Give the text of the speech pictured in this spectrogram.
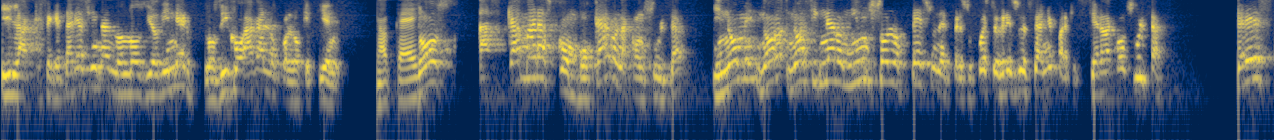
y la secretaria de Hacienda no nos dio dinero, nos dijo háganlo con lo que tienen. Okay. Dos, las cámaras convocaron la consulta y no, me, no, no asignaron ni un solo peso en el presupuesto de egreso de este año para que se hiciera la consulta. Tres,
